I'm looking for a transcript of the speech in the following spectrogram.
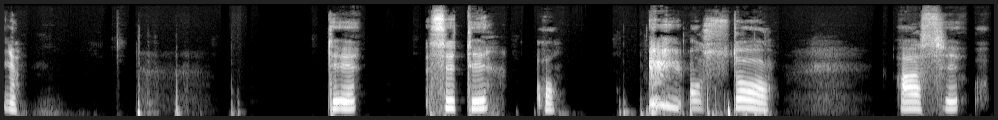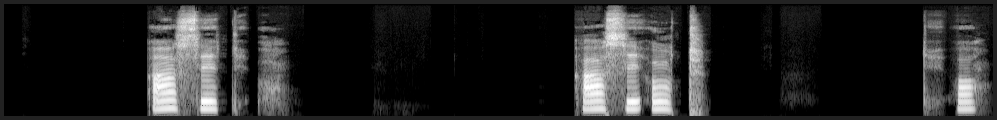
Nie. Ty. Sy ty. O. o sto. Asy. Asy. O. Asy od. Ty o.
